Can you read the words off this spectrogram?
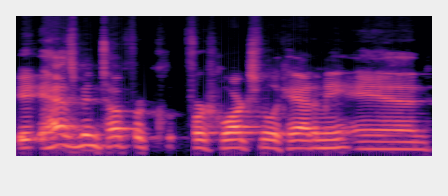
it has been tough for for Clarksville Academy and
